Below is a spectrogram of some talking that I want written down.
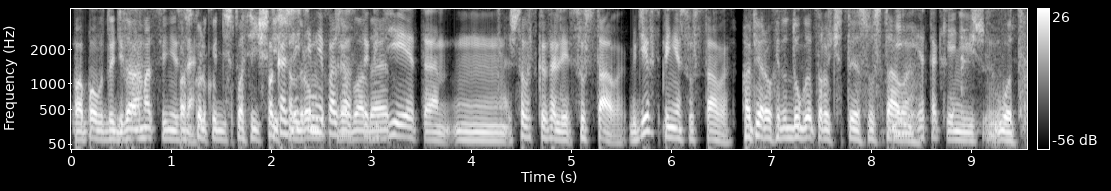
По поводу Да, деформации не знаю. Поскольку диспластический Покажите синдром мне, пожалуйста, где это, что вы сказали, суставы? Где в спине суставы? Во-первых, это дуготорчатые суставы. Не, я так я не вижу. Вот,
